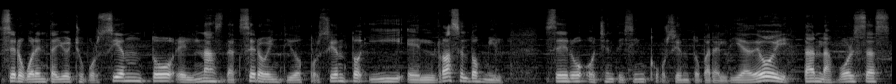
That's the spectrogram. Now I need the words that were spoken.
0,48%, el Nasdaq 0,22% y el Russell 2000 0,85% para el día de hoy. Están las bolsas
